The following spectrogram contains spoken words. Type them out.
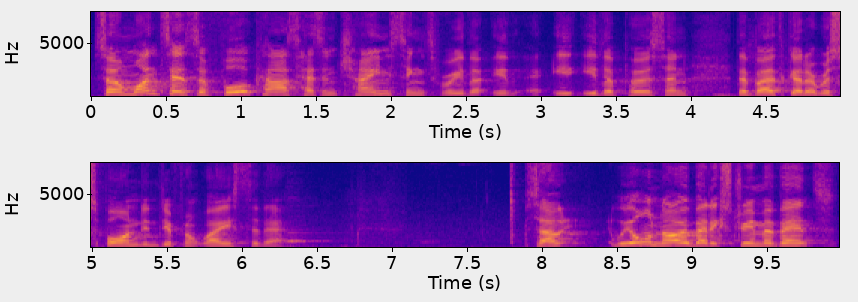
So in one sense, the forecast hasn't changed things for either, either, person. They're both going to respond in different ways to that. So we all know about extreme events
